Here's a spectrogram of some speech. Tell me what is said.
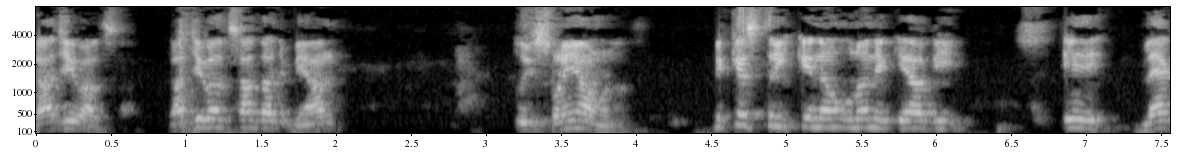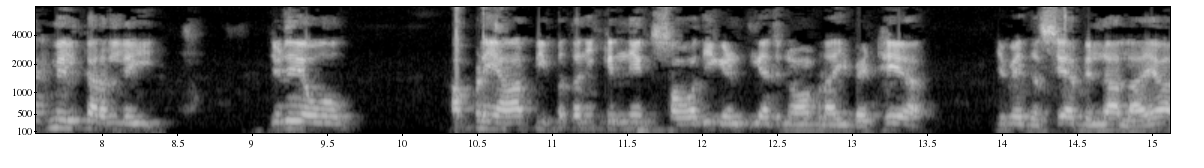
ਰਾਜੇਵਾਲ ਸਾਹਿਬ। ਰਾਜੇਵਾਲ ਸਾਹਿਬ ਦਾ ਅੱਜ ਬਿਆਨ ਤੁਸੀਂ ਸੁਣਿਆ ਹੋਣਾ ਵੀ ਕਿਸ ਤਰੀਕੇ ਨਾਲ ਉਹਨਾਂ ਨੇ ਕਿਹਾ ਵੀ ਇਹ ਬਲੈਕਮੇਲ ਕਰਨ ਲਈ ਜਿਹੜੇ ਉਹ ਆਪਣੇ ਆਪ ਹੀ ਪਤਾ ਨਹੀਂ ਕਿੰਨੇ 100 ਦੀ ਗਿਣਤੀਆਂ 'ਚ ਨੌ ਬਣਾਈ ਬੈਠੇ ਆ, ਜਿਵੇਂ ਦੱਸਿਆ ਬਿੱਲਾ ਲਾਇਆ।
